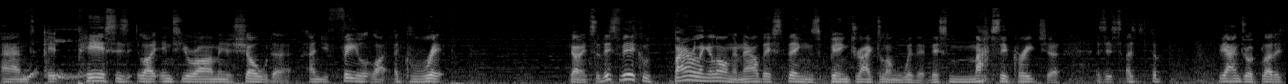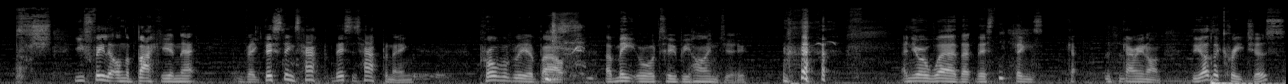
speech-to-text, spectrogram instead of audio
And Okay. it pierces like into your arm and your shoulder, and you feel like a grip going. So this vehicle's barreling along, and now this thing's being dragged along with it. This massive creature, as it's as the the android blood is. You feel it on the back of your neck, Vig. This thing's hap- This is happening, probably about a meter or two behind you, and you're aware that this thing's ca- carrying on. The other creatures,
